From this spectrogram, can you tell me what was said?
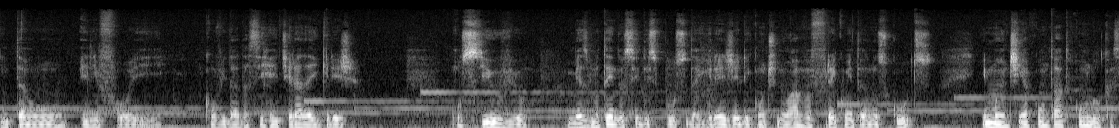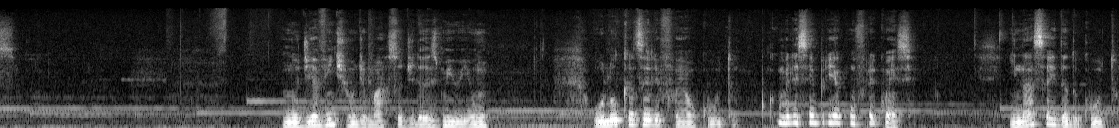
Então ele foi convidado a se retirar da igreja. O Silvio, mesmo tendo sido expulso da igreja, ele continuava frequentando os cultos e mantinha contato com Lucas. No dia 21 de março de 2001, o Lucas ele foi ao culto, como ele sempre ia com frequência. E na saída do culto,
